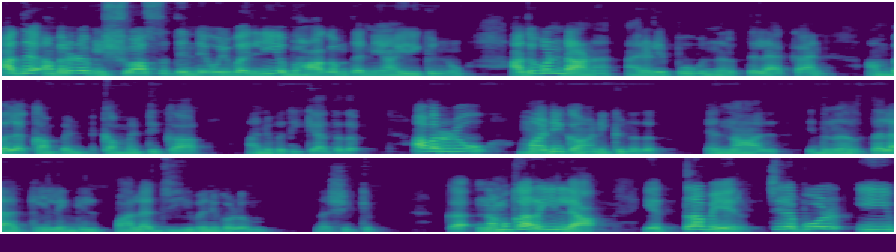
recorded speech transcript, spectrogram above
അത് അവരുടെ വിശ്വാസത്തിന്റെ ഒരു വലിയ ഭാഗം തന്നെ ആയിരിക്കുന്നു. അതുകൊണ്ടാണ് അരളിപ്പൂവ് നിർത്തലാക്കാൻ അമ്പല കമ്പ കമ്മിറ്റിക്കാർ അനുവദിക്കാത്തത്. അവരൊരു മടി കാണിക്കുന്നത്. എന്നാൽ ഇത് നിർത്തലാക്കിയില്ലെങ്കിൽ പല ജീവനുകളും നശിക്കും. നമുക്കറിയില്ല എത്ര പേർ? ചിലപ്പോൾ ഈ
